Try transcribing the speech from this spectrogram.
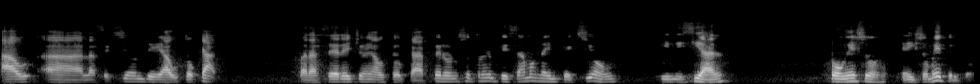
a, la sección de AutoCAD para ser hecho en AutoCAD. Pero nosotros empezamos la inspección inicial con esos isométricos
